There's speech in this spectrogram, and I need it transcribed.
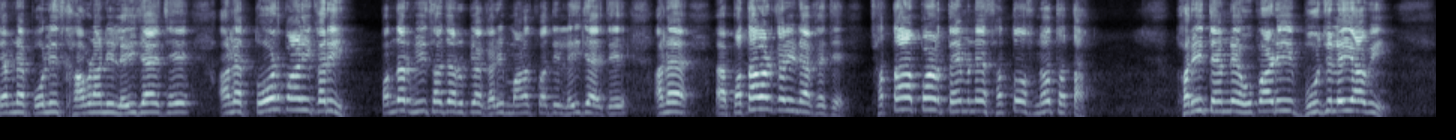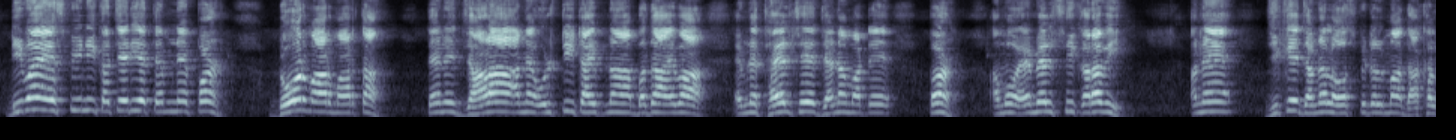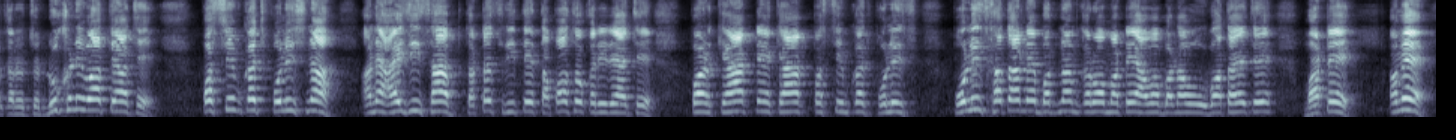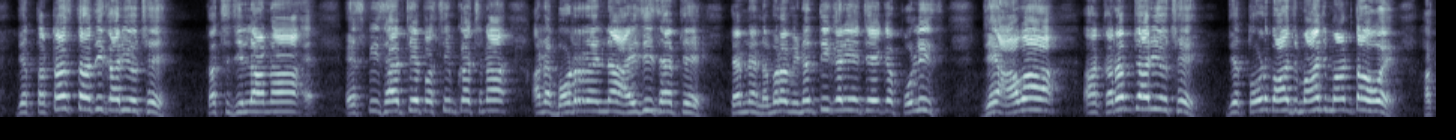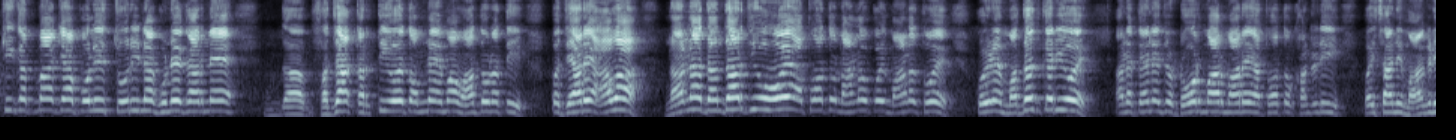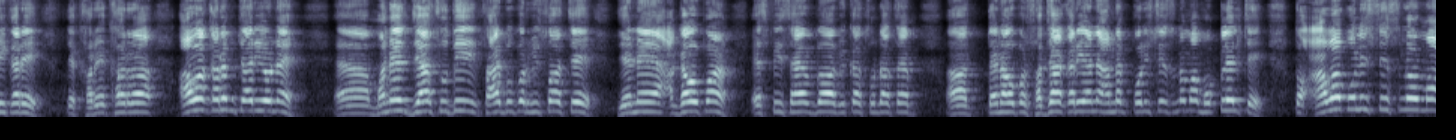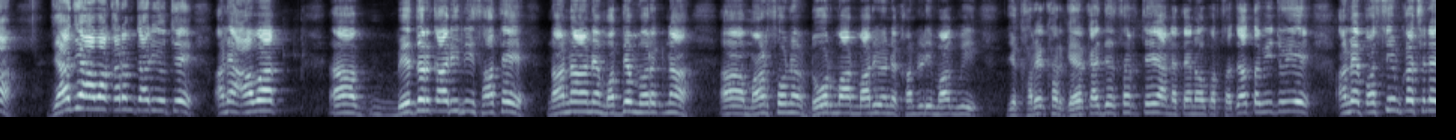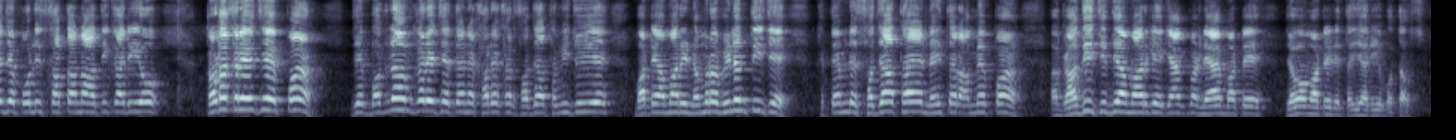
તેમને પોલીસ ખાવડાની લઈ જાય છે અને તોડપાણી કરી પંદર વીસ હજાર રૂપિયા ગરીબ માણસ પાસેથી લઈ જાય છે અને પતાવટ કરી નાખે છે. છતાં પણ તેમને સંતોષ ન થતા ફરી તેમને ઉપાડી ભુજ લઈ આવી. ડીવાયએસપીની કચેરીએ તેમને પણ ઢોર માર મારતા તેની ઝાડા અને ઉલટી ટાઈપના બધા એવા એમને થયેલ છે, જેના માટે પણ અમો એમએલસી કરાવી અને જીકે જનરલ હોસ્પિટલમાં દાખલ કર્યો છે. દુઃખની વાત ત્યાં છે. પશ્ચિમ કચ્છ પોલીસના અને આઈજી સાહેબ તટસ્થ રીતે તપાસો કરી રહ્યા છે. પણ ક્યાંક ને ક્યાંક પશ્ચિમ કચ્છ પોલીસ પોલીસ ખાતાને બદનામ કરવા માટે આવા બનાવો ઊભા થાય છે. માટે અમે જે તટસ્થ અધિકારીઓ છે, કચ્છ જિલ્લાના એસપી સાહેબ છે, પશ્ચિમ કચ્છના અને બોર્ડર રેન્જના આઈજી સાહેબ છે, તેમને નમ્ર વિનંતી કરીએ છીએ કે પોલીસ જે આવા કર્મચારીઓ છે, જે તોડબાજમાં જ માનતા હોય, હકીકતમાં કે આ પોલીસ ચોરીના ગુનેગારને સજા કરતી હોય તો અમને એમાં વાંધો નથી. પણ જ્યારે આવા નાના ધંધાર્થીઓ હોય અથવા તો નાનો કોઈ માણસ હોય, કોઈને મદદ કરી હોય અને તેને જો ઢોર માર મારે અથવા તો ખંડણી પૈસાની માંગણી કરે, તે ખરેખર આવા કર્મચારીઓને મને જ્યાં સુધી સાહેબ ઉપર વિશ્વાસ છે, જેને અગાઉ પણ એસપી સાહેબ વિકાસ સુંડા સાહેબ તેના ઉપર સજા કરી અને અનેક પોલીસ સ્ટેશનોમાં મોકલેલ છે, તો આવા પોલીસ સ્ટેશનોમાં જ્યાં જ્યાં આવા કર્મચારીઓ છે અને આવા બેદરકારીની સાથે નાના અને મધ્યમ વર્ગના માણસોને ઢોર માર માર્યો અને ખંડણી માગવી જે ખરેખર ગેરકાયદેસર છે અને તેના ઉપર સજા થવી જોઈએ. અને પશ્ચિમ કચ્છને જે પોલીસ ખાતાના અધિકારીઓ કડક રહે છે, પણ જે બદનામ કરે છે તેને ખરેખર સજા થવી જોઈએ માટે અમારી નમ્ર વિનંતી છે કે તેમને સજા થાય, નહીંતર અમે પણ ગાંધી ચિંધ્યા માર્ગે ક્યાંક પણ ન્યાય માટે જવા માટેની તૈયારીઓ બતાવશું.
